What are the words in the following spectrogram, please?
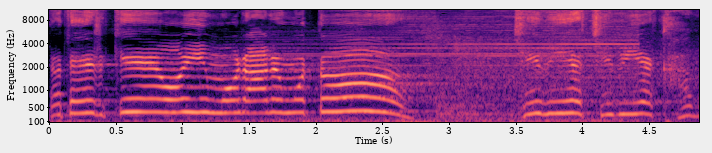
তোদেরকে ওই মোড়ার মতো চিবিয়ে চিবিয়ে খাব।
